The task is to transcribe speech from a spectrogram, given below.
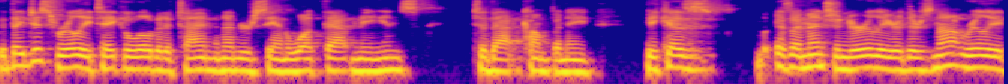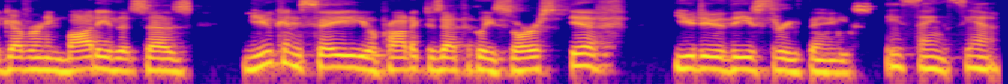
that they just really take a little bit of time and understand what that means to that company. Because as I mentioned earlier, there's not really a governing body that says you can say your product is ethically sourced if you do these three things. These things, yeah.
